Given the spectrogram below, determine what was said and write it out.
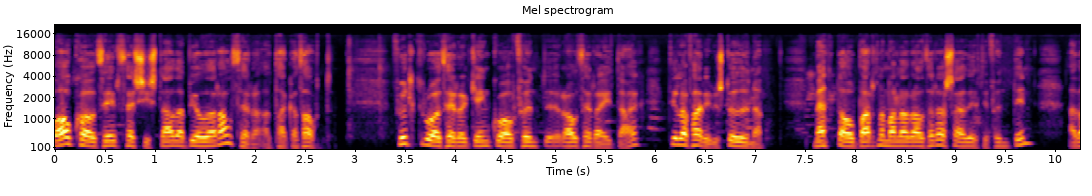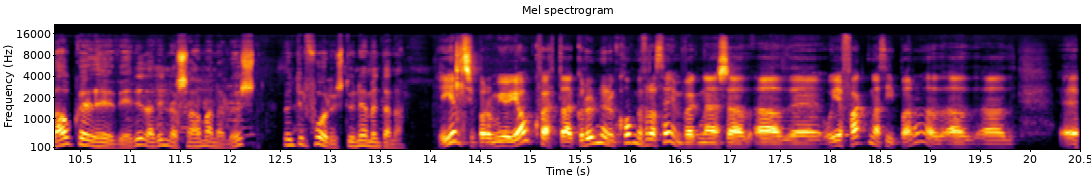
og ákváðu þeir þessi staðabjóða ráð þeirra að taka þátt. Fulltrúar þeirra gengu á fund ráð þeirra í dag til að fara yfir stöðuna. Menta og barnamálar á þeirra sagði eftir fundin að ákveðið hefur verið að vinna saman að lausn undir fórustu nefndana. Ég held sér bara mjög jákvægt að grunnurinn komi frá þeim vegna þess að, að og ég fagna því bara að, að, að e,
